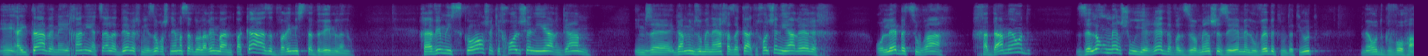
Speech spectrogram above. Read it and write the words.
אה, הייתה ומהיכן היא יצאה לדרך מאזור ה-12 דולרים בהנפקה, אז הדברים מסתדרים לנו. חייבים לזכור שככל שנייר, גם אם, זה, גם אם זו מניה חזקה, ככל שנייר ערך עולה בצורה חדה מאוד, זה לא אומר שהוא ירד, אבל זה אומר שזה יהיה מלווה בתנודתיות מאוד גבוהה.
